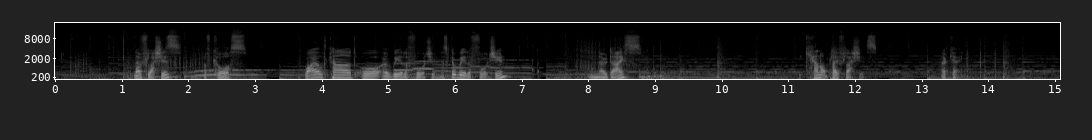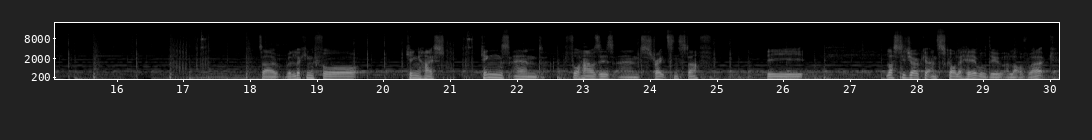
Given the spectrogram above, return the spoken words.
No flushes, of course. Wild card or a Wheel of Fortune? Let's go Wheel of Fortune. No dice. We cannot play flushes. Okay. So we're looking for king high, kings and full houses and straights and stuff. The Lusty Joker and Scholar here will do a lot of work.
